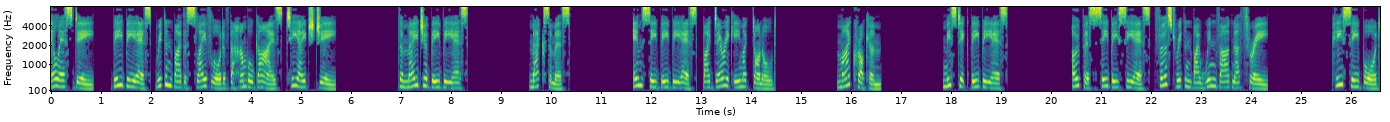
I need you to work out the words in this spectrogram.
LSD BBS, written by the slavelord of the Humble Guys THG. The Major BBS Maximus. MCBBS, by Derek E. MacDonald. Microcom. Mystic BBS Opus CBCS, first written by Wynn Wagner III PC board.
